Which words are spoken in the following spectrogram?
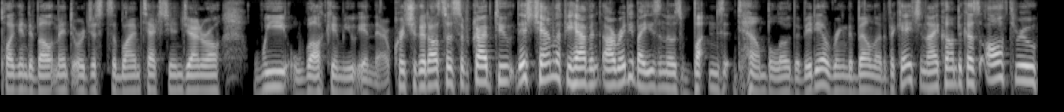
plugin development or just Sublime Text in general, we welcome you in there. Of course, you could also subscribe to this channel if you haven't already by using those buttons down below the video. Ring the bell notification icon because all through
